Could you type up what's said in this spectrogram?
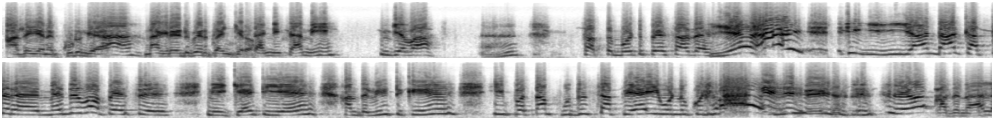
அதை எனக்கு கொடுங்க. நாங்க ரெண்டு பேரும் தங்கிக்கிறோம். தண்ணி சாமி இங்க வா. சத்தம் போட்டு பேசாத. ஏன்டா கத்துற? மெதுவா பேசு. நீ கேட்டியே அந்த வீட்டுக்கு இப்பதான் புதுசா பேய் ஒண்ணு குடி அதனால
